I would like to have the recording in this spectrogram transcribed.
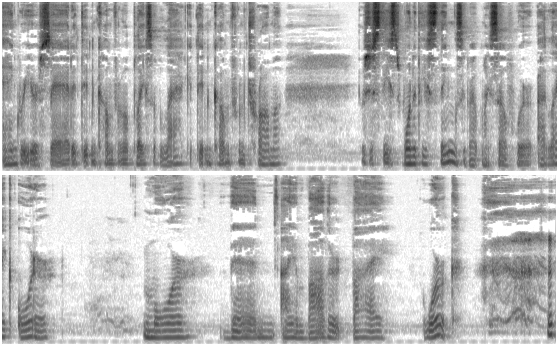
angry or sad. It didn't come from a place of lack. It didn't come from trauma. It was just these one of these things about myself where I like order more than I am bothered by work. and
